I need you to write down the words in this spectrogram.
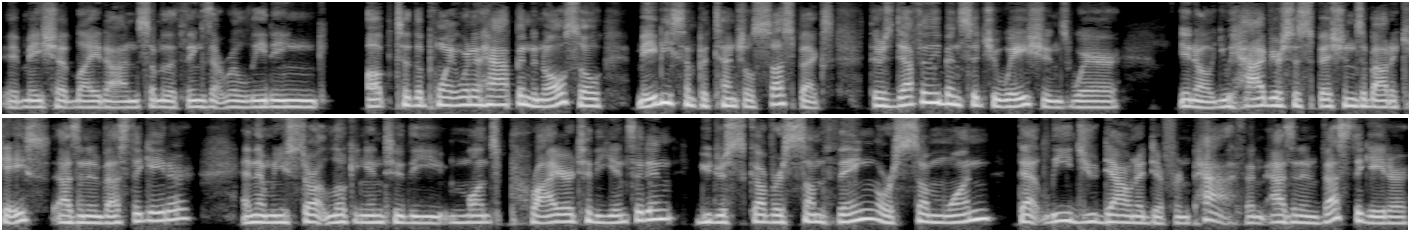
It may shed light on some of the things that were leading up to the point when it happened and also maybe some potential suspects. There's definitely been situations where you know, you have your suspicions about a case as an investigator. And then when you start looking into the months prior to the incident, you discover something or someone that leads you down a different path. And as an investigator,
